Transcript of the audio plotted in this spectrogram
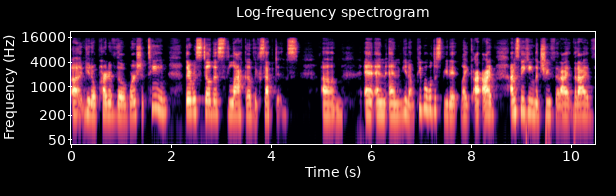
uh, you know, part of the worship team, there was still this lack of acceptance. Um, and, and, and, you know, people will dispute it. Like I, I I'm speaking the truth that I, that I've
